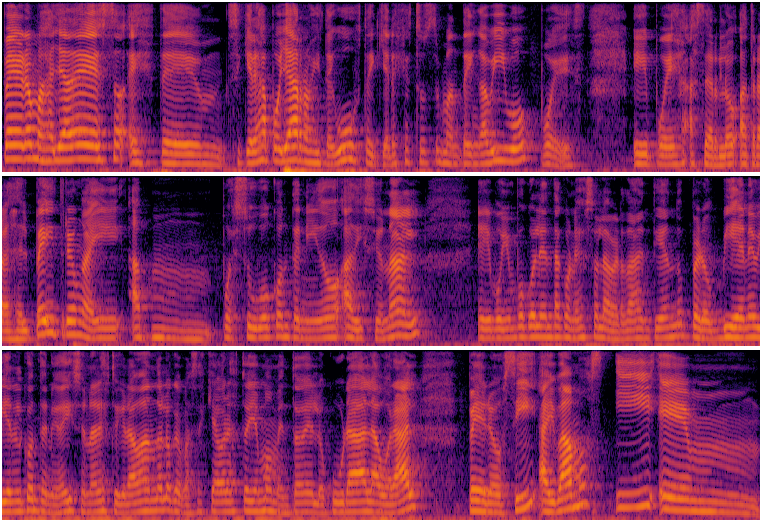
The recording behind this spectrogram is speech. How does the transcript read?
Pero más allá de eso, este, si quieres apoyarnos y te gusta y quieres que esto se mantenga vivo, pues eh, puedes hacerlo a través del Patreon. Ahí ah, mm, pues subo contenido adicional. Eh, voy un poco lenta con eso, la verdad, entiendo, pero viene bien el contenido adicional. Estoy grabando, lo que pasa es que ahora estoy en momento de locura laboral, pero sí, ahí vamos. Y em,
